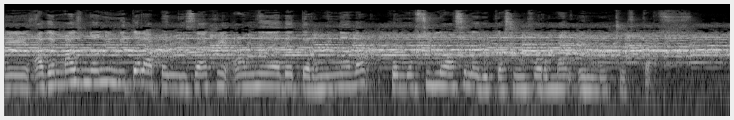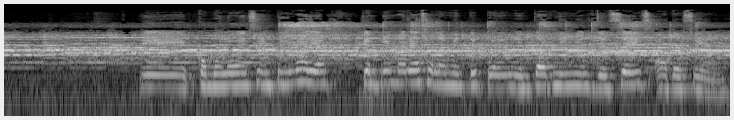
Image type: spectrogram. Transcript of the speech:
Eh, además, no limita el aprendizaje a una edad determinada como sí lo hace la educación formal en muchos casos. Eh, como lo es en primaria, que en primaria solamente pueden entrar niños de 6 a 12 años.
